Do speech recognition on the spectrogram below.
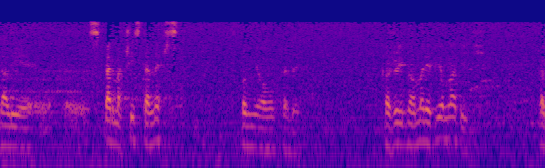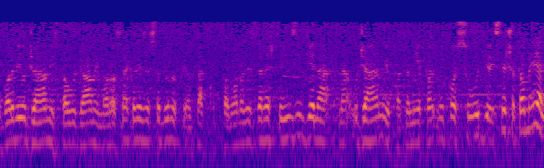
da li je e, sperma čista ili nečista. Spominje ovu predaju. Kaže, Ibn Omer je bio mladić kad boravi u džami, sta u džami, morao se nekada za sadunuti, jel tako? Pa mora da nešto iziđe na, na, u džamiju, pa to nije pa, niko sudio i slično tome, jel?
